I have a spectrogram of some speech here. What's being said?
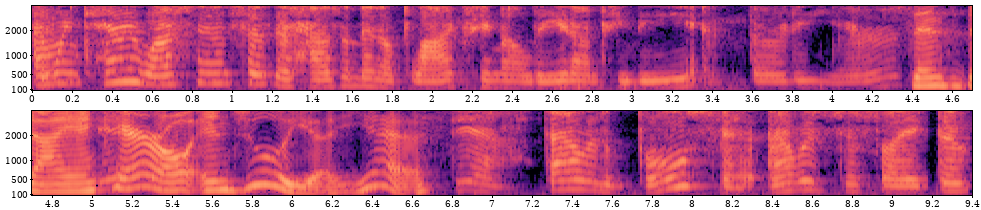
And when Kerry Washington said there hasn't been a black female lead on TV in 30 years, Since Diahann Carroll and Julia, yes. Yeah, that was bullshit. That was just like the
